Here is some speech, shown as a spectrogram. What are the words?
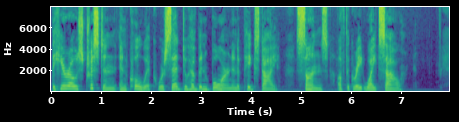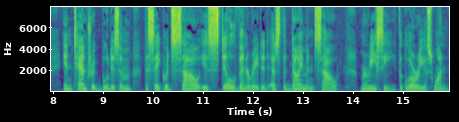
the heroes Tristan and Culhwch were said to have been born in a pigsty, sons of the great white sow. In Tantric Buddhism, the sacred sow is still venerated as the diamond sow, Marici, the glorious one,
